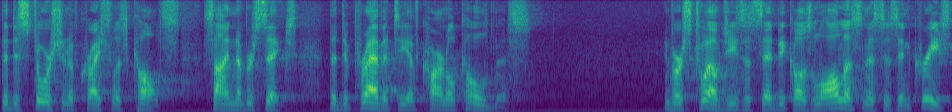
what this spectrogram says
the distortion of Christless cults. Sign number six, the depravity of carnal coldness. In verse 12, Jesus said, Because lawlessness is increased,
